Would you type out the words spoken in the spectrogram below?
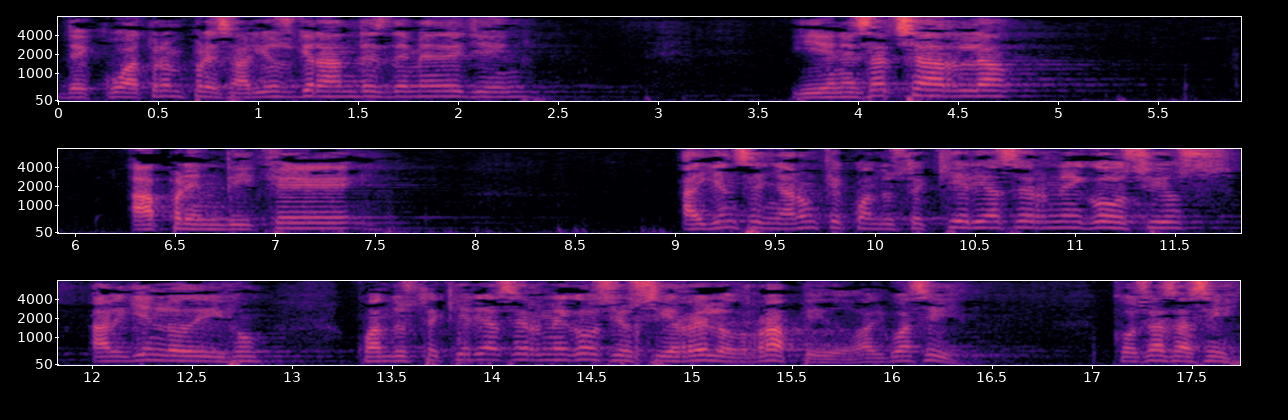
de cuatro empresarios grandes de Medellín y en esa charla aprendí que ahí enseñaron que cuando usted quiere hacer negocios, alguien lo dijo, cuando usted quiere hacer negocios, ciérrelos rápido, algo así, cosas así.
